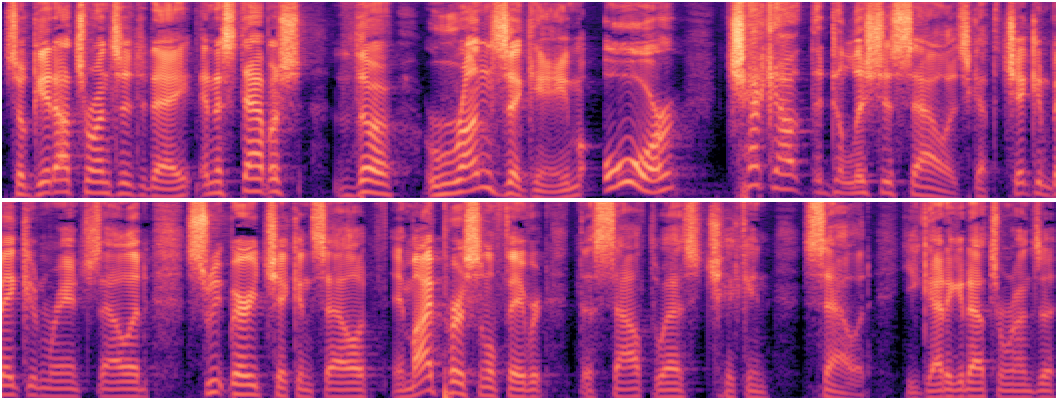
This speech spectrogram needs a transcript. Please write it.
So get out to Runza today and establish the Runza game or – Check out the delicious salads. You got the chicken bacon ranch salad, sweet berry chicken salad, and my personal favorite, the Southwest chicken salad. You got to get out to Runza,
